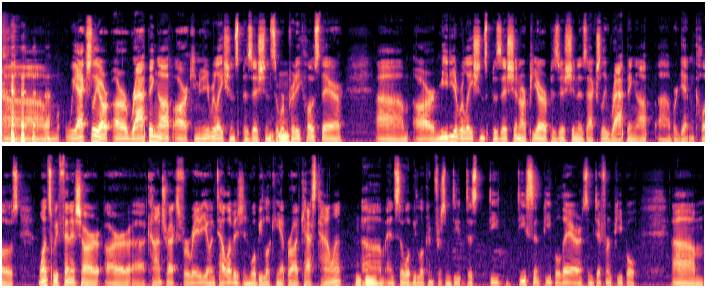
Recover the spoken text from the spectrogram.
Um, we actually are, are wrapping up our community relations position, so we're pretty close there. Um, our media relations position, our PR position, is actually wrapping up. Uh, we're getting close. Once we finish our our uh, contracts for radio and television, we'll be looking at broadcast talent, um, and so we'll be looking for some de- just de- decent people there and some different people. Um,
